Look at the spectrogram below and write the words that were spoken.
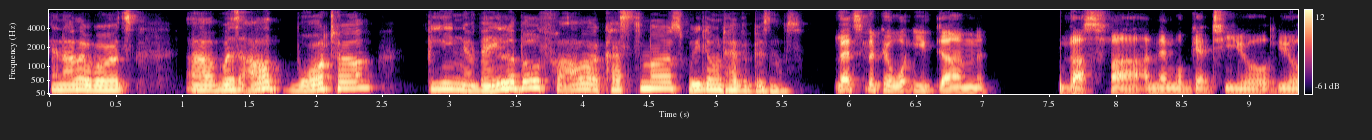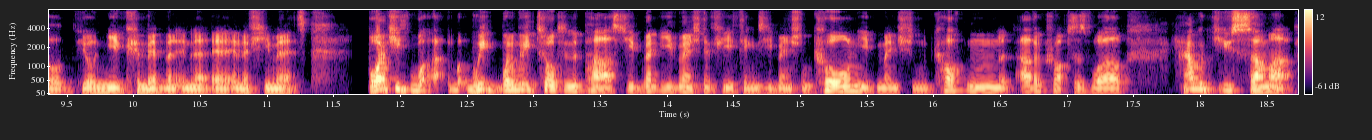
In other words, Uh, without water being available for our customers, we don't have a business. Let's look at what you've done thus far, and then we'll get to your your your new commitment in a, in a few minutes. What you we when we talked in the past, you've mentioned a few things. You've mentioned corn, you've mentioned cotton, other crops as well. How would you sum up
